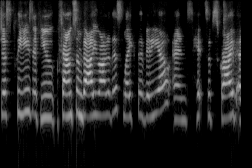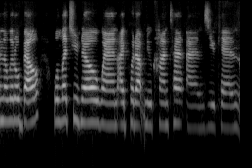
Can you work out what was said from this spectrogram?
just please, if you found some value out of this, like the video and hit subscribe, and the little bell will let you know when I put up new content and you can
